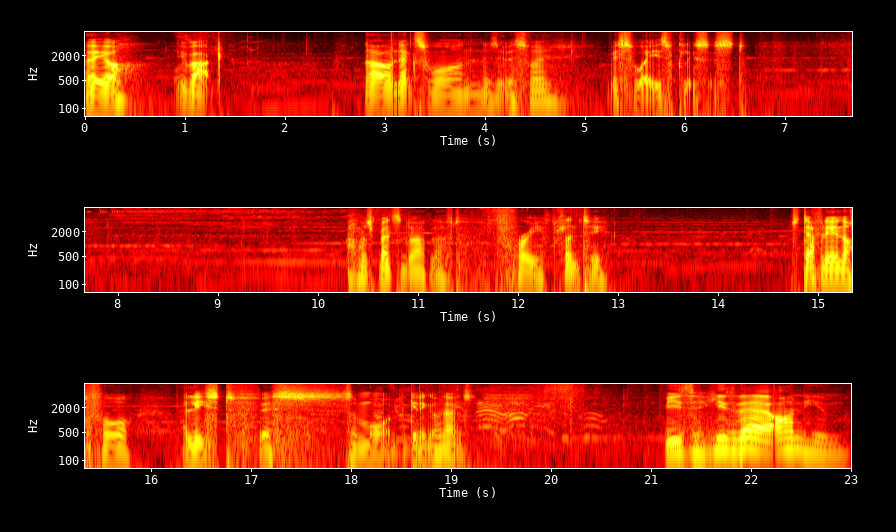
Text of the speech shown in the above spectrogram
There you are. You're back. Now, next one, is it this way? This way is closest. How much medicine do I have left? Three, plenty. It's definitely enough for at least this some more beginning of next. He's he's there on him.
